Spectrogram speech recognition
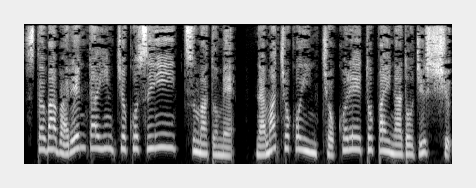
スタババレンタインチョコスイーツまとめ、生チョコインチョコレートパイなど10種。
